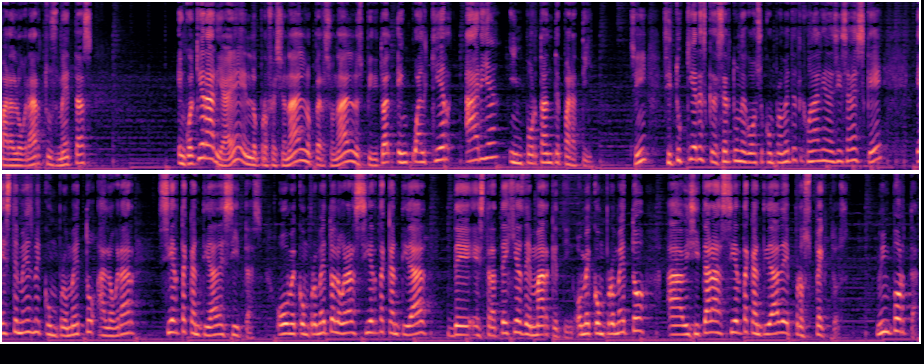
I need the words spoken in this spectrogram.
para lograr tus metas en cualquier área, ¿eh? en lo profesional, lo personal, en lo espiritual, en cualquier área importante para ti. ¿sí? Si tú quieres crecer tu negocio, comprométete con alguien y decir, ¿sabes qué? Este mes me comprometo a lograr cierta cantidad de citas o me comprometo a lograr cierta cantidad de estrategias de marketing o me comprometo a visitar a cierta cantidad de prospectos. No importa.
